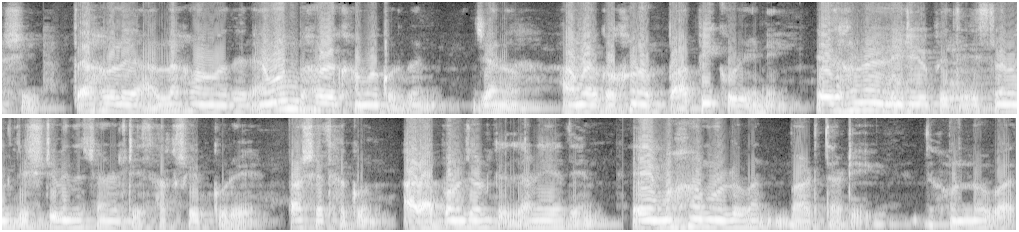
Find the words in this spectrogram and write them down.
আসি, তাহলে আল্লাহ আমাদের এমন ভাবে ক্ষমা করবেন যেন আমরা কখনো পাপই করিনি। এ ধরনের ভিডিও পেতে ইসলামিক দৃষ্টিবিন্দু চ্যানেলটি সাবস্ক্রাইব করে পাশে থাকুন। আর আপনজনকে জানিয়ে দিন, এই মহামূল্যবান বার্তাটি। ধন্যবাদ।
